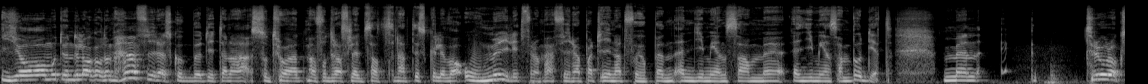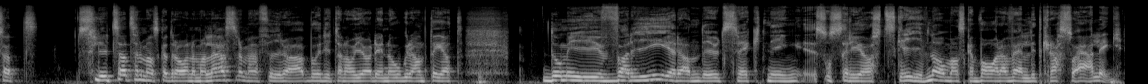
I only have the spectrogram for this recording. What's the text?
Ja, mot underlag av de här fyra skuggbudgetarna så tror jag att man får dra slutsatsen att det skulle vara omöjligt för de här fyra partierna att få ihop en, en, gemensam, en gemensam budget. Men jag tror också att slutsatsen man ska dra när man läser de här fyra budgetarna och gör det noggrant är att de är i varierande utsträckning så seriöst skrivna om man ska vara väldigt krass och ärlig.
